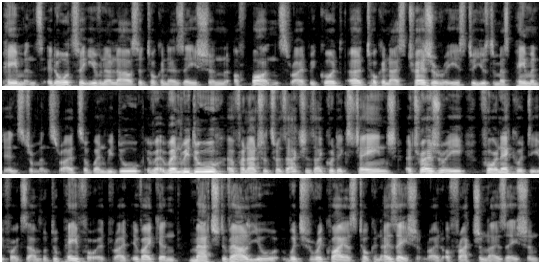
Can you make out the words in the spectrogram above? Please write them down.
payments. It also even allows the tokenization of bonds, right? We could uh, tokenize treasuries to use them as payment instruments, right? So when we do when we do uh, financial transactions, I could exchange a treasury for an equity, for example, to pay for it, right? If I can match the value, which requires tokenization, right, or fractionalization,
